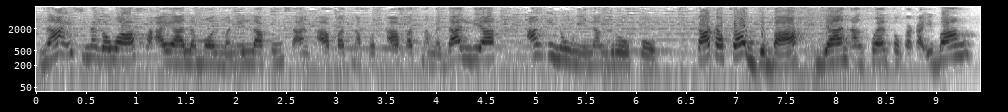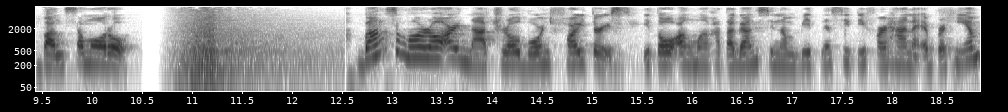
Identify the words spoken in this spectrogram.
na isinagawa sa Ayala Mall, Manila kung saan 44 na medalya ang inuwi ng grupo. Kaka-proud, di ba? Yan ang kwento kakaibang Bangsamoro. Bangsamoro are natural-born fighters. Ito ang mga katagang sinambit na Siti Farhana Ibrahim,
